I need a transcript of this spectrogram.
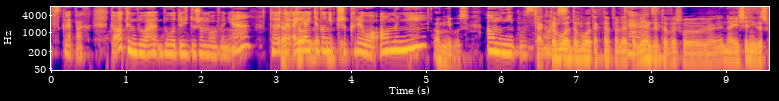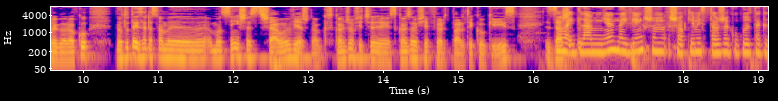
w sklepach. To o tym była, było dość dużo mowy, nie? To, tak, to AI to, tego nie przykryło. Omni? Omnibus. Omnibus, Tak, to było, to było tak naprawdę tak. pomiędzy, to wyszło na jesieni zeszłego roku. No tutaj zaraz mamy mocniejsze strzały, wiesz, no skończą się, skończą się third party cookies. Słuchaj, dla mnie największym szokiem jest to, że Google tak,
